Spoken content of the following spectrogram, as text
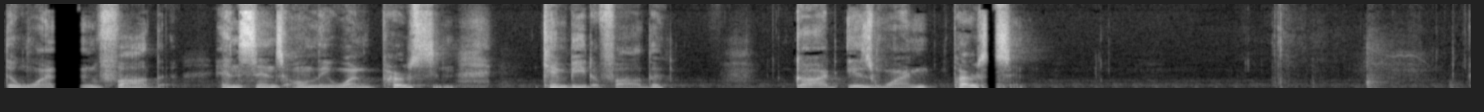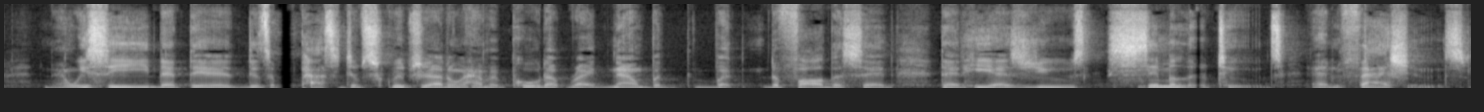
the one Father. And since only one person can be the Father, God is one person. And we see that there, there's a passage of scripture, I don't have it pulled up right now, but, but the Father said that he has used similitudes and fashions.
